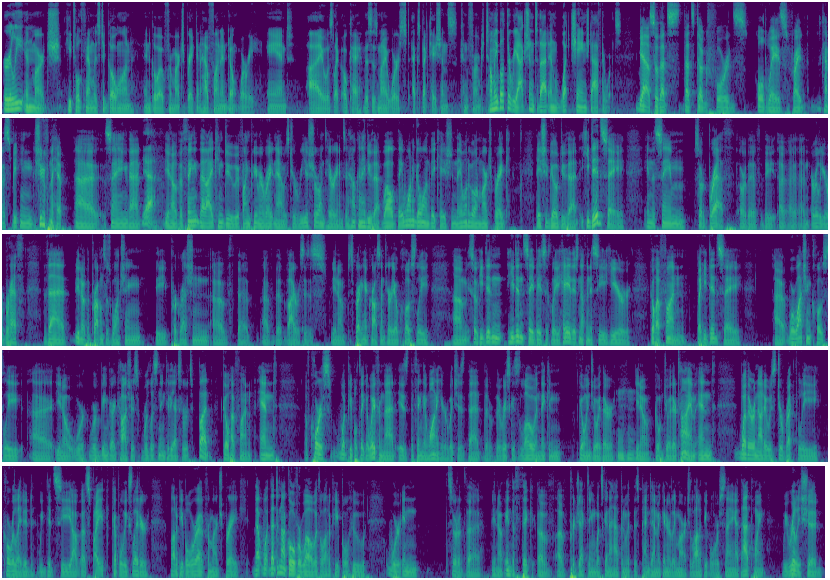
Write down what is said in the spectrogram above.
Early in March, he told families to go on and go out for March break and have fun and don't worry. And I was like, okay, this is my worst expectations confirmed. Tell me about the reaction to that and what changed afterwards. Yeah, so that's that's Doug Ford's old ways, right? Kind of speaking, shooting from the hip, uh, saying that, yeah, you know, the thing that I can do if I'm premier right now is to reassure Ontarians. And how can I do that? Well, they want to go on vacation, they want to go on March break, they should go do that. He did say in the same sort of breath, or the the uh, uh an earlier breath, that you know the province was watching the progression of the of the viruses, you know, spreading across Ontario closely um, so he didn't he didn't say basically, "Hey, there's nothing to see here. Go have fun." But he did say, uh, "We're watching closely. Uh, you know, we're we're being very cautious. We're listening to the experts, but go have fun." And of course, what people take away from that is the thing they want to hear, which is that the the risk is low and they can go enjoy their mm-hmm. you know go enjoy their time. And whether or not it was directly correlated, we did see a, a spike a couple weeks later a lot of people were out for March break. That that did not go over well with a lot of people who were in sort of the you know in the thick of of projecting what's going to happen with this pandemic in early March. A lot of people were saying at that point we really should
